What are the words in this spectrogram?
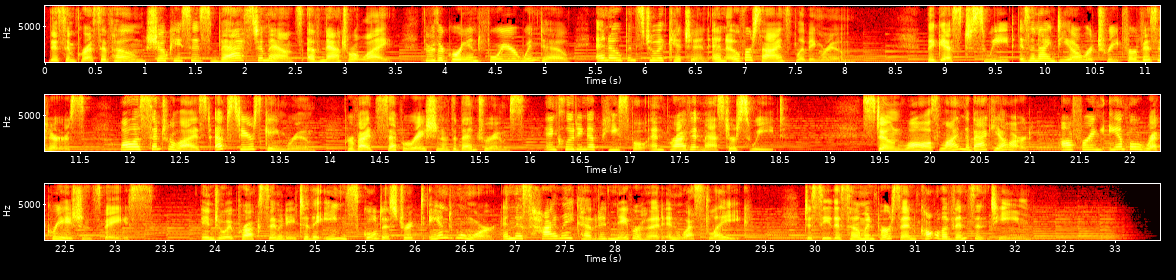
This impressive home showcases vast amounts of natural light through the grand foyer window and opens to a kitchen and oversized living room. The guest suite is an ideal retreat for visitors, while a centralized upstairs game room provides separation of the bedrooms, including a peaceful and private master suite. Stone walls line the backyard, offering ample recreation space. Enjoy proximity to the Eanes School District and more in this highly coveted neighborhood in Westlake. To see this home in person, call the Vincent team.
